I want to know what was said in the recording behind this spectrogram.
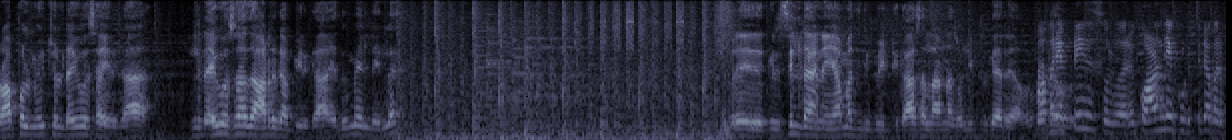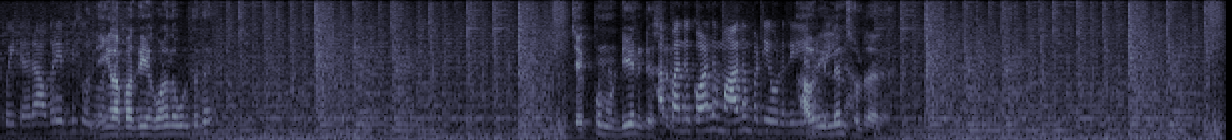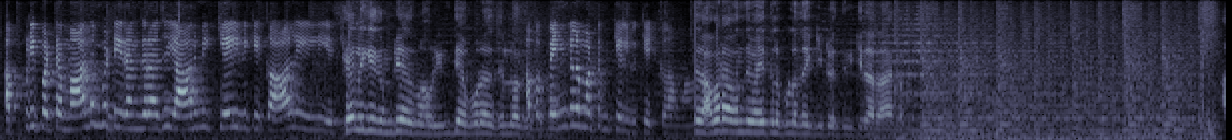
Proper mutual divorce ஆயிருக்கா? இல்லை divorce ஆகுது ஆர்டர் காப்பி இருக்கா? எதுவுமே இல்லை இல்லை? கிறிஸ்டில்டா என்னை ஏமாத்திட்டு போயிட்டு காசெல்லாம் நான் சொல்லிட்டு இருக்காரு. அவர் அவர் எப்படி சொல்லுவாரு? குழந்தைய கொடுத்துட்டு அவர் போயிட்டாரு. அவர் எப்படி சொல்லுவாரு? நீங்களா பார்த்தீங்க குழந்தை கொடுத்தது? செக் பண்ணுவோம் டிஎன்ஏ அப்ப டெஸ்ட் அந்த குழந்தை மாதம்பட்டியோடது அவர் இல்லைன்னு சொல்றாரு. அப்படிப்பட்ட மாதம்பட்டி ரங்கராஜ யாருமே கேள்வி கேட்க ஆளே இல்லையே. கேள்வி கேட்க முடியாதுமா அவர் இந்தியா பூரா செல்வாக்கு அப்ப பெண்களை மட்டும் கேள்வி கேட்கலாமா? அவரா வந்து வயித்துல புள்ள தக்கிட்டு வந்து நிக்கிறாரா?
